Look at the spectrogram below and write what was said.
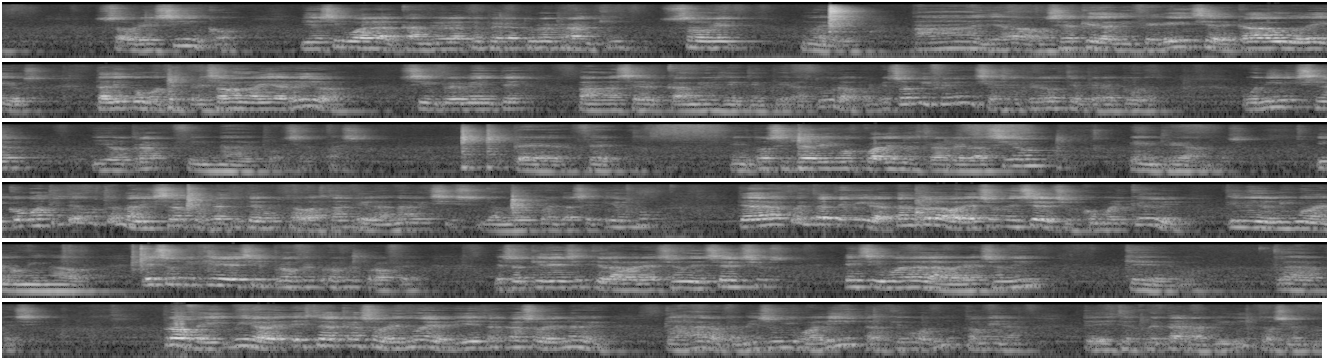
sobre 5 y es igual al cambio de la temperatura en Rankine sobre 9. Ah, ya, o sea que la diferencia de cada uno de ellos, tal y como te expresaban ahí arriba, simplemente van a ser cambios de temperatura, porque son diferencias entre dos temperaturas, una inicial y otra final, por si acaso. Perfecto. Entonces ya vimos cuál es nuestra relación entre ambos. Y como a ti te gusta analizar, porque a ti te gusta bastante el análisis, ya me doy cuenta hace tiempo, te darás cuenta que, mira, tanto la variación en Celsius como el Kelvin tienen el mismo denominador. ¿Eso qué quiere decir, profe, profe, profe? Eso quiere decir que la variación en Celsius es igual a la variación en Kelvin. Claro que sí. Profe, mira, esta acá sobre 9 y esta acá sobre 9. Claro, también son igualitas, qué bonito, mira. Te diste cuenta rapidito, ¿cierto?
